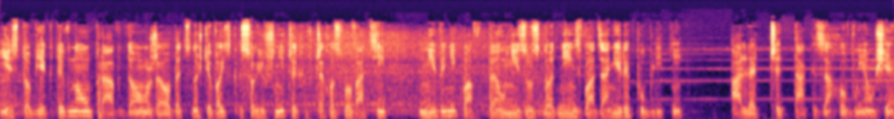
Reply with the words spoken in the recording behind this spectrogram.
Jest obiektywną prawdą, że obecność wojsk sojuszniczych w Czechosłowacji nie wynikła w pełni z uzgodnień z władzami republiki. Ale czy tak zachowują się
